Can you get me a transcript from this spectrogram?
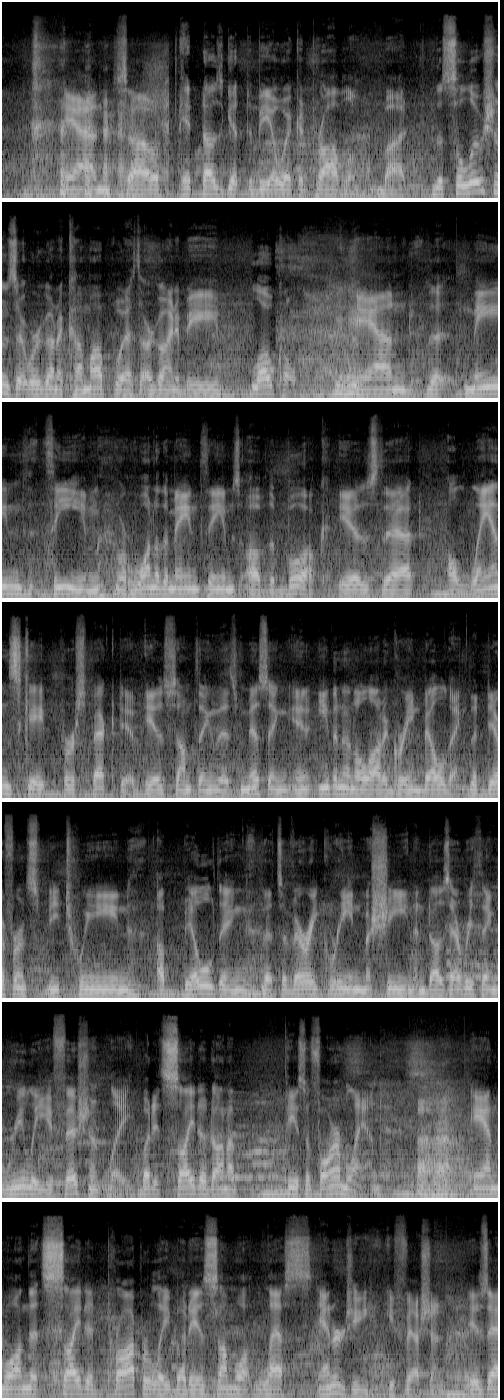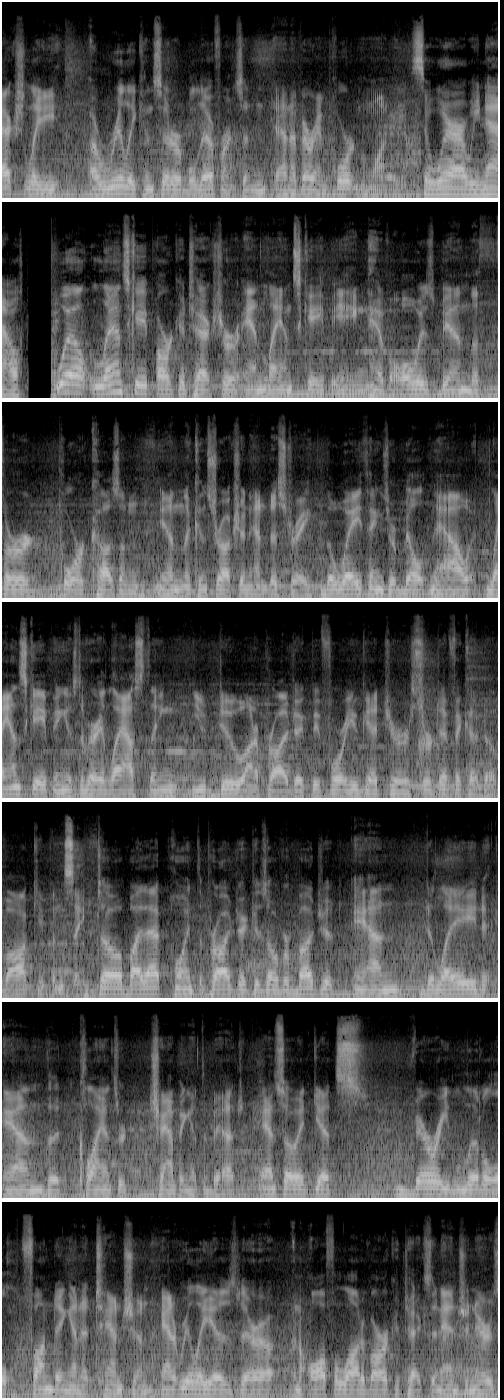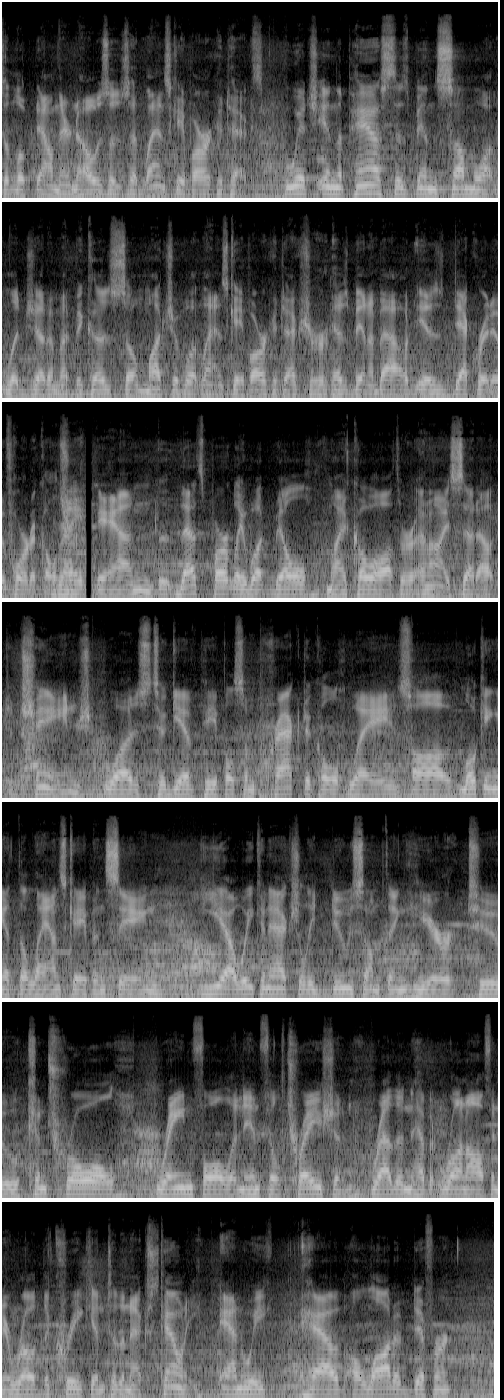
And so it does get to be a wicked problem. But the solutions that we're going to come up with are going to be local. Mm-hmm. And the main theme, or one of the main themes of the book, is that a landscape perspective is something that's missing in, even in a lot of green building. The difference between a building that's a very green machine and does everything really efficiently, but it's sited on a piece of farmland, Uh-huh. and one that's sited properly but is somewhat less energy efficient, is actually a really considerable difference and, and a very important one. so where are we now? Well, landscape architecture and landscaping have always been the third poor cousin in the construction industry. The way things are built now, landscaping is the very last thing you do on a project before you get your certificate of occupancy. So by that point, the project is over budget and delayed, and the clients are champing at the bit. And so it gets very little funding and attention. And it really is, there are an awful lot of architects and engineers that look down their noses at landscape architects, which in the past has been somewhat legitimate because so much of what landscape architecture has been about is decorative horticulture. Right. And that's partly what Bill, my co-author, and I set out to change was to give people some practical ways of looking at the landscape and seeing, yeah, we can actually do something here to control rainfall and infiltration rather than have it run off and erode the creek into the next county. And we have a lot of different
